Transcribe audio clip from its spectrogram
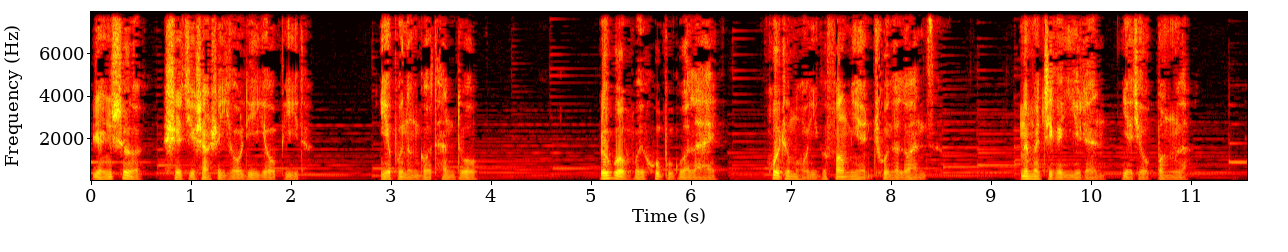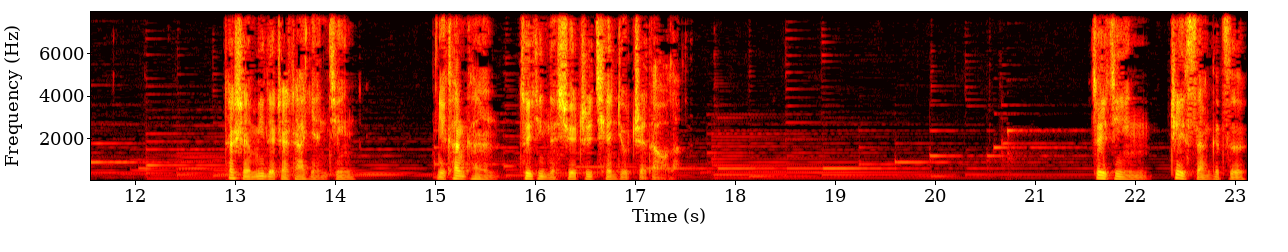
人设实际上是有利有弊的，也不能够贪多。如果维护不过来，或者某一个方面出了乱子，那么这个艺人也就崩了。他神秘的眨眨眼睛。你看看最近的薛之谦就知道了。最近这三个字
